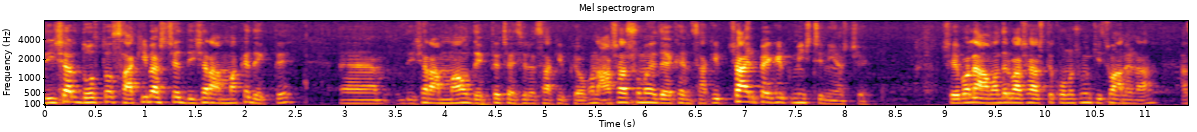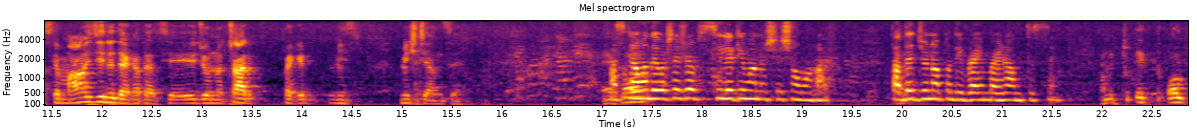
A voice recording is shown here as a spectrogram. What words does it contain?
দিশার দোস্ত সাকিব আসছে দিশার আম্মাকে দেখতে। দিশার আম্মাও দেখতে চাইছিল সাকিবকে। এখন আসার সময় দেখেন সাকিব চার প্যাকেট মিষ্টি নিয়ে আসছে। সে বলে আমাদের বাসায় আসতে কোনো সময় কিছু আনে না। আজকে মাউজিরে দেখাতে আসছে এই জন্য চার প্যাকেট মিষ্টি আনছে। আজকে আমাদের বাসায় সব সিলেটি মানুষের সমাহার। তাদের জন্য আপনাদের ইব্রাহিম ভাইরা আনতেছে আমি একটু অল্প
